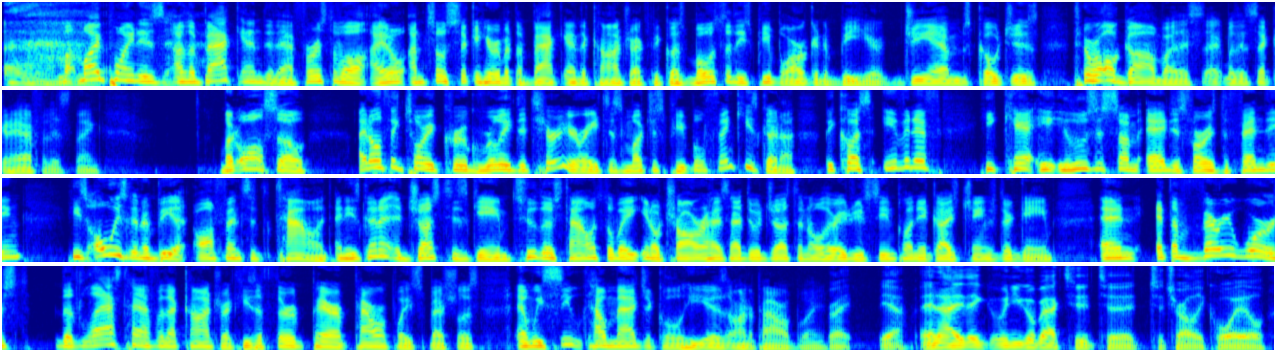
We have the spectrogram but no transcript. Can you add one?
my, my point is on the back end of that. First of all, I don't. I'm so sick of hearing about the back end of contracts because most of these people aren't going to be here. GMs, coaches, they're all gone by this by the second half of this thing. But also, I don't think Torey Krug really deteriorates as much as people think he's gonna. Because even if he can't, he, he loses some edge as far as defending. He's always going to be an offensive talent, and he's going to adjust his game to those talents the way you know Chara has had to adjust in older age. We've seen plenty of guys change their game, and at the very worst, the last half of that contract, he's a third pair power play specialist, and we see how magical he is on a power play. Right. Yeah. And I think when you go back to to, to Charlie Coyle,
